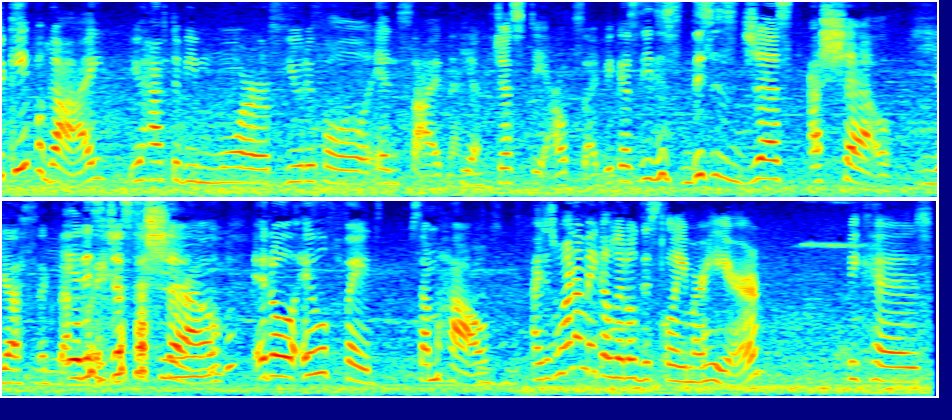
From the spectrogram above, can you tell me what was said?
to keep a guy, you have to be more beautiful inside than Yes. just the outside. Because this is this is just a shell. yes, exactly. It is just a shell. It'll it'll fade somehow. I just want to make a little disclaimer here because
